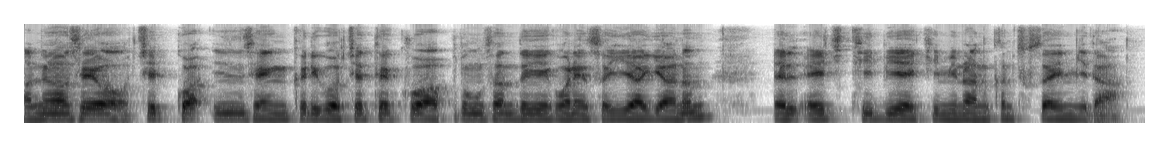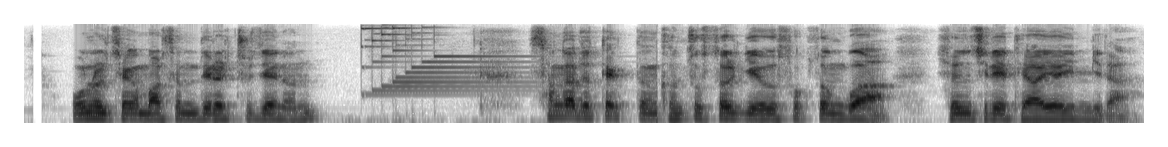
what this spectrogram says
안녕하세요. 집과 인생 그리고 재테크와 부동산 등에 관해서 이야기하는 LHTV의 김인환 건축사입니다. 오늘 제가 말씀드릴 주제는 상가주택 등 건축 설계의 속성과 현실에 대하여입니다.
